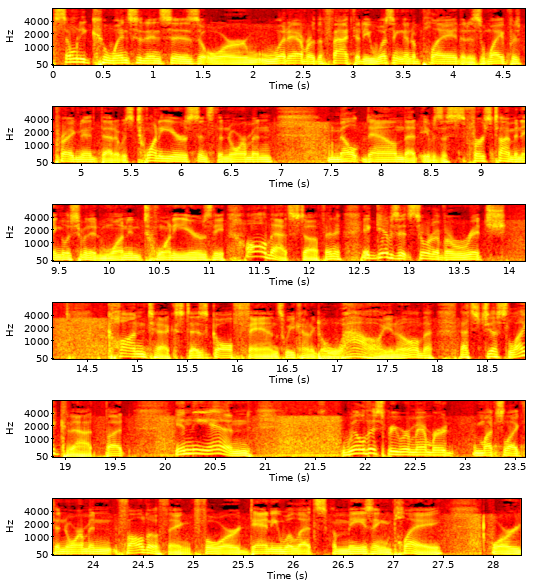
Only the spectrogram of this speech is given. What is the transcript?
so many coincidences or whatever. The fact that he wasn't going to play, that his wife was pregnant, that it was 20 years since the Norman meltdown, that it was the first time an Englishman had won in 20 years, the, all that stuff. And it, it gives it sort of a rich context as golf fans we kind of go wow you know that that's just like that but in the end will this be remembered much like the Norman Faldo thing for Danny Willett's amazing play or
